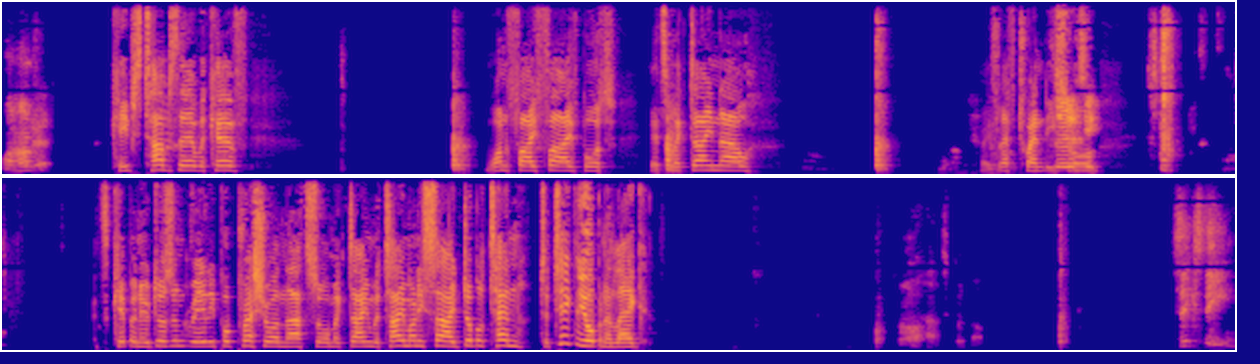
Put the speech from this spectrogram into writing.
One hundred. Keeps tabs there with Kev. 155, but it's McDine now. He's left 20, so it's Kippen who doesn't really put pressure on that. So McDine with time on his side, double 10 to take the opening leg. Oh, that's good. Though. 16.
